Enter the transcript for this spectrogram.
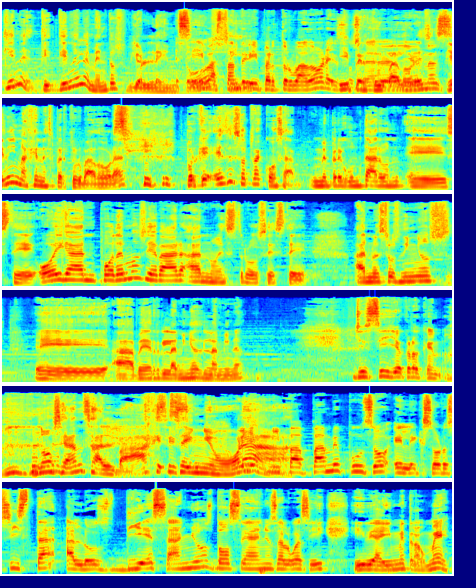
tiene, ti- tiene elementos violentos. Sí, bastante sí. y perturbadores. Y o perturbadores, unas- tiene imágenes perturbadoras. Porque esa es otra cosa. Me preguntaron, este, oigan, ¿podemos llevar a nuestros, este, a nuestros niños eh, a ver la niña de la mina? Yo sí, yo creo que no. No sean salvajes, Sí, sí. señora. Oye, mi papá me puso El Exorcista a los 10 años, 12 años, algo así, y de ahí me traumé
